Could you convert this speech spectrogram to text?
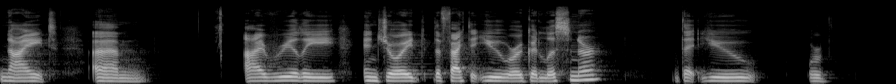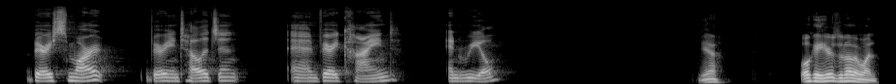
night. Um, I really enjoyed the fact that you were a good listener, that you were very smart, very intelligent, and very kind and real. Yeah. Okay, here's another one.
